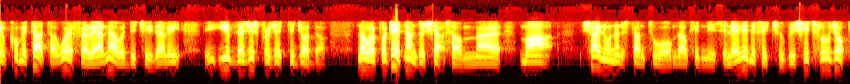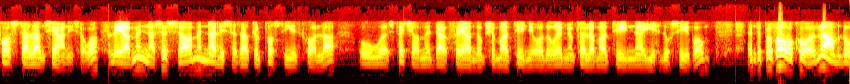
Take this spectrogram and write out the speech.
il-Kumitat tal-Welfare li għandna hawn iddeċieda li jibda ġiex proġetti ġodda. L-ewwel proġett għandu x'jaqsam ma' x'għajnuna nista' ntuhom dawk in-nies li qegħdin ifittxu biex jidħlu ġo post għall-anzjani, sewwa? Li għamilna s'issa għamilna lista ta' dawk il-postijiet kollha u speċjalment dak fejn għandhom xi Maltin joqogħdu hemm jew inkella Maltin jieħdu ħsiebhom. Qed nippruvaw ukoll nagħmlu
